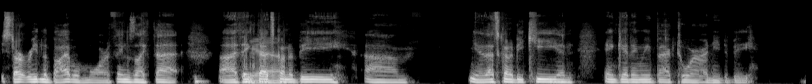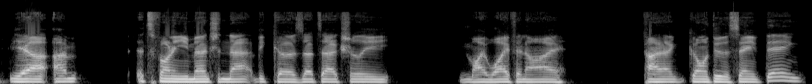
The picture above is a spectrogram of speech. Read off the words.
to start reading the bible more things like that. Uh, i think that's going to be um, you know that's going to be key in in getting me back to where i need to be. Yeah, I'm. It's funny you mentioned that because that's actually my wife and I kind of going through the same thing.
